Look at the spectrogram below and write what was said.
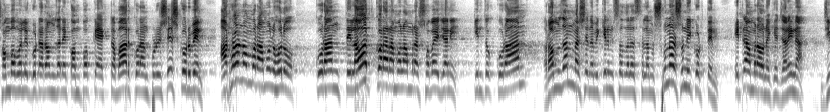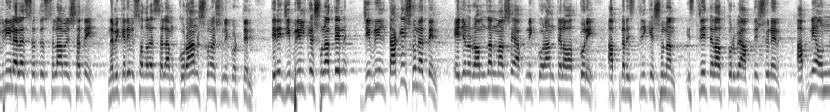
সম্ভব হলে গোটা রমজানে কমপক্ষে একটা বার কোরআন পড়ে শেষ করবেন। আঠারো নম্বর আমল হলো কোরআন তেলাওয়াত করার আমল আমরা সবাই জানি, কিন্তু কোরআন রমজান মাসে নবী করিম সাল্লাহ সাল্লাম শোনাশুনি করতেন, এটা আমরা অনেকে জানি না। জিবরিল আলাহিসাল্লামের সাথে নবী করিম সাল্লাহ সাল্লাম কোরআন শোনাশুনি করতেন। তিনি জিবরিলকে শোনাতেন, জিবরিল তাকে শোনাতেন। এই জন্য রমজান মাসে আপনি কোরআন তেলাওয়াত করে আপনার স্ত্রীকে শোনান, স্ত্রী তেলাওয়াত করবে, আপনি শুনেন, আপনি অন্য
